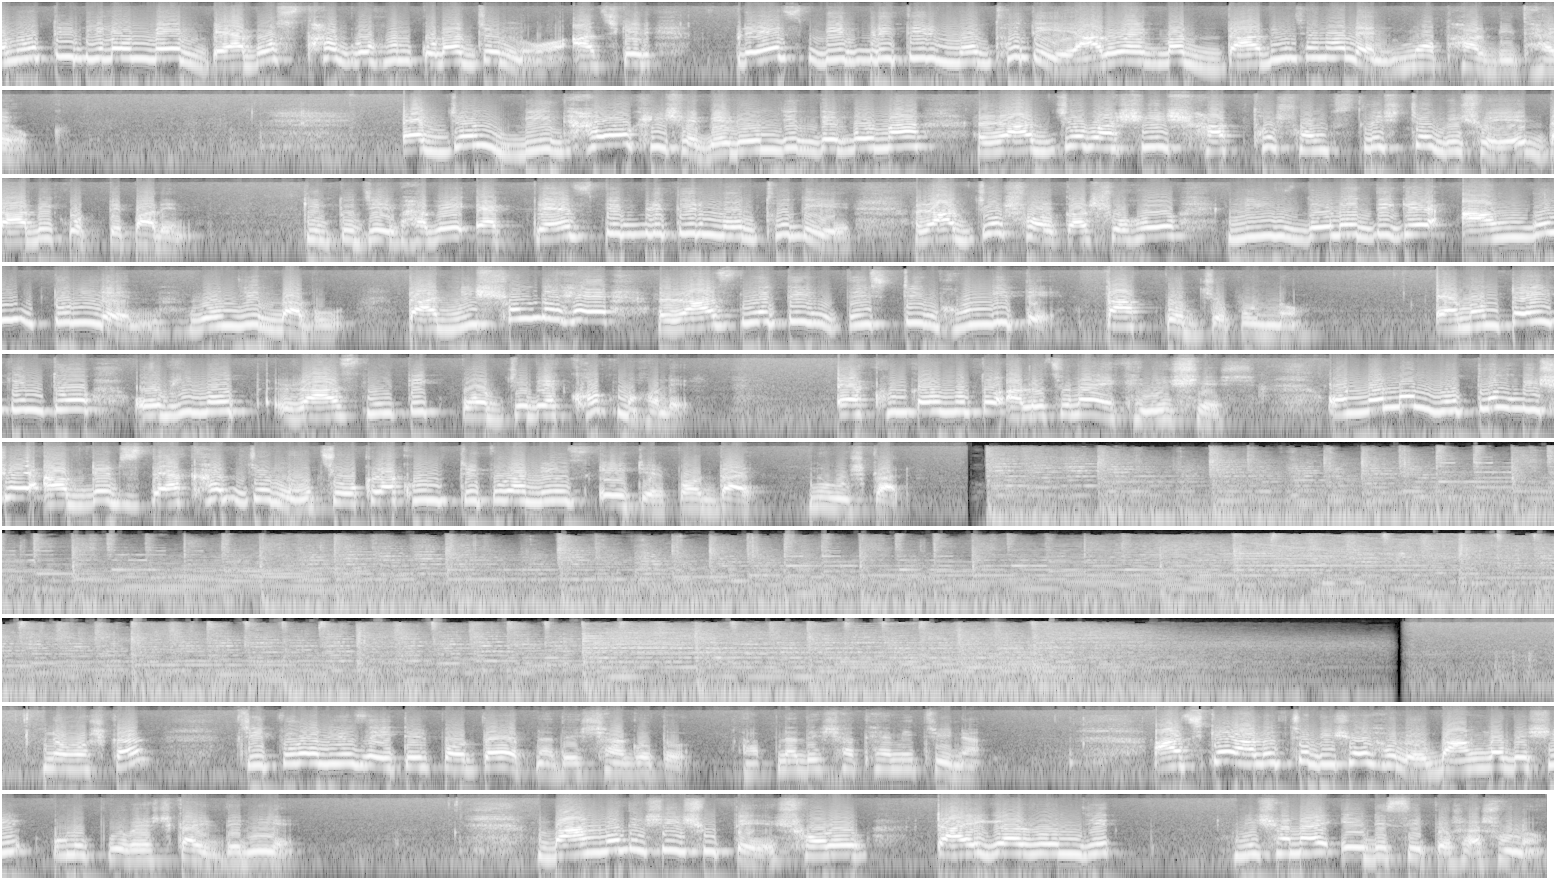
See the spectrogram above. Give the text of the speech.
অনতিবিলম্বে ব্যবস্থা গ্রহণ করার জন্য আজকের প্রেস বিবৃতির মধ্য দিয়ে আরও একবার দাবি জানালেন মথার বিধায়ক। একজন বিধায়ক হিসেবে রঞ্জিত দেববর্মা রাজ্যবাসীর স্বার্থ সংশ্লিষ্ট বিষয়ে দাবি করতে পারেন। কিন্তু যেভাবে এক প্রেস বিবৃতির মধ্য দিয়ে রাজ্য সরকার সহ নিজ দলের দিকে আঙ্গুল তুললেন রঞ্জিত বাবু, তা নিঃসন্দেহে রাজনৈতিক দৃষ্টিভঙ্গিতে তাৎপর্যপূর্ণ। এমনটাই কিন্তু অভিমত রাজনৈতিক পর্যবেক্ষক মহলের। এখনকার মতো আলোচনা এখানে শেষ। অন্যান্য নতুন বিষয়ে আপডেটস দেখার জন্য চোখ রাখুন ত্রিপুরা নিউজ এইটের পর্দায়। নমস্কার। নমস্কার। ত্রিপুরা নিউজ এইটের পর্দায় আপনাদের স্বাগত। আপনাদের সাথে আমি ত্রিনা। আজকের আলোচ্য বিষয় হলো বাংলাদেশি অনুপ্রবেশকারীদের নিয়ে। বাংলাদেশি ইস্যুতে সরব টাইগার রঞ্জিত, নিশানায় এডিসি প্রশাসনও।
